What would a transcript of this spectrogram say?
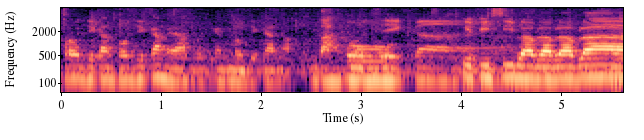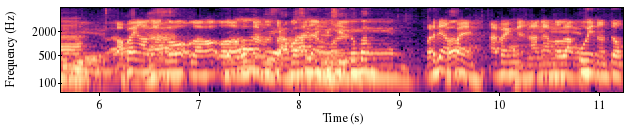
proyekan-proyekan ya, proyekan-proyekan entah tuh Jeka. PVC bla bla bla bla. Apa yang akan lo, lo, lo lakukan Oh, untuk apa sih divisi itu, Bang? Berarti apa ya? Apa yang akan lo lakuin untuk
